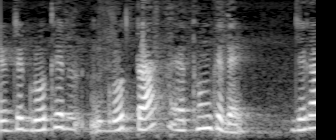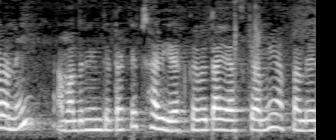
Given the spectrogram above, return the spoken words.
এর যে গ্রোথের গ্রোথটা থমকে দেয়। যে কারণেই আমাদের কিন্তু এটাকে ছাড়িয়ে রাখতে হবে। তাই আজকে আমি আপনাদের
